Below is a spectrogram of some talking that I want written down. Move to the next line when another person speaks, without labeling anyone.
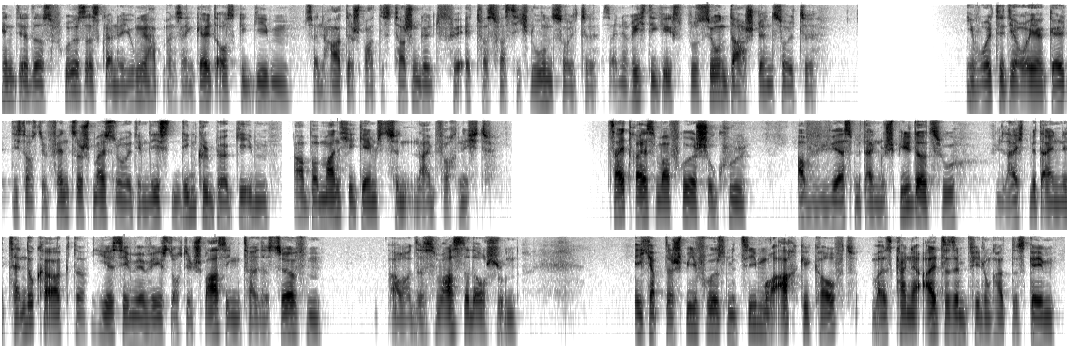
Kennt ihr das? Früher als kleiner Junge hat man sein Geld ausgegeben, sein hart erspartes Taschengeld für etwas, was sich lohnen sollte, was eine richtige Explosion darstellen sollte. Ihr wolltet ja euer Geld nicht aus dem Fenster schmeißen oder dem nächsten Dinkelberg geben, aber manche Games zünden einfach nicht. Zeitreisen war früher schon cool, aber wie wär's mit einem Spiel dazu? Vielleicht mit einem Nintendo-Charakter? Hier sehen wir wenigstens noch den spaßigen Teil, das Surfen. Aber das war's dann auch schon. Ich habe das Spiel früher mit 7 Uhr 8 gekauft, weil es keine Altersempfehlung hat, das Game.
